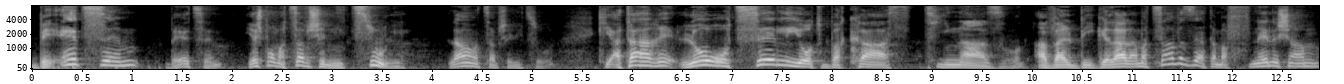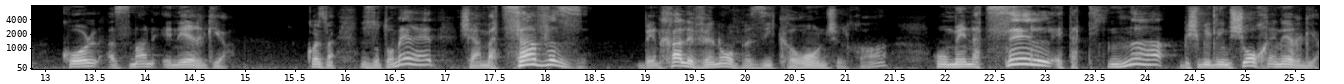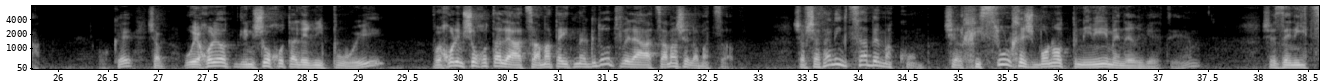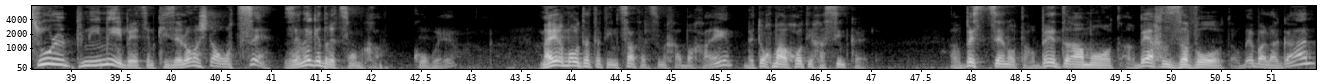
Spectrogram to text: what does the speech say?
בעצם, בעצם, יש פה מצב של ניצול. למה מצב של ניצול? כי אתה הרי לא רוצה להיות בכעס טינה הזאת, אבל בגלל המצב הזה אתה מפנה לשם כל הזמן אנרגיה. כל הזמן. זאת אומרת שהמצב הזה בינך לבינו בזיכרון שלך, הוא מנצל את הטינה בשביל למשוך אנרגיה, אוקיי? עכשיו, הוא יכול להיות, למשוך אותה לריפוי, והוא יכול למשוך אותה להעצמת ההתנגדות ולהעצמה של המצב. עכשיו, כשאתה נמצא במקום של חיסול חשבונות פנימיים אנרגטיים, שזה ניצול פנימי בעצם, כי זה לא מה שאתה רוצה, זה נגד רצונך, קורה, מהר מאוד אתה תמצא את עצמך בחיים בתוך מערכות יחסים כאלה. הרבה סצנות, הרבה דרמות, הרבה אכזבות, הרבה בלגן,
